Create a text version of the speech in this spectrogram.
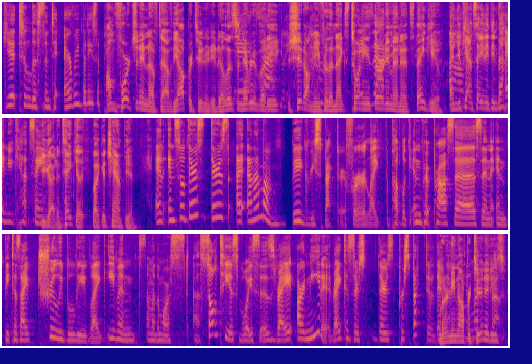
get to listen to everybody's opinion. I'm fortunate enough to have the opportunity to listen to everybody shit on me for the next 20, 30 minutes. Thank you. And you can't say anything back. and you can't say You got to take it like a champion. and and so there's there's and I'm a big respecter for like the public input process and and because I truly believe like even some of the most uh, saltiest voices right are needed right because there's there's perspective there Learning can learn opportunities. from.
